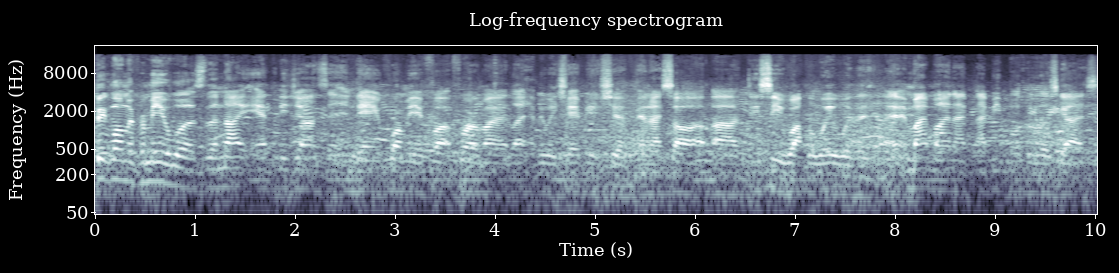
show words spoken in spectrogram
big moment for me was the night Anthony Johnson and Daniel Cormier fought for my light heavyweight championship, and I saw uh, DC walk away with it. In my mind, I, I beat both of those guys,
